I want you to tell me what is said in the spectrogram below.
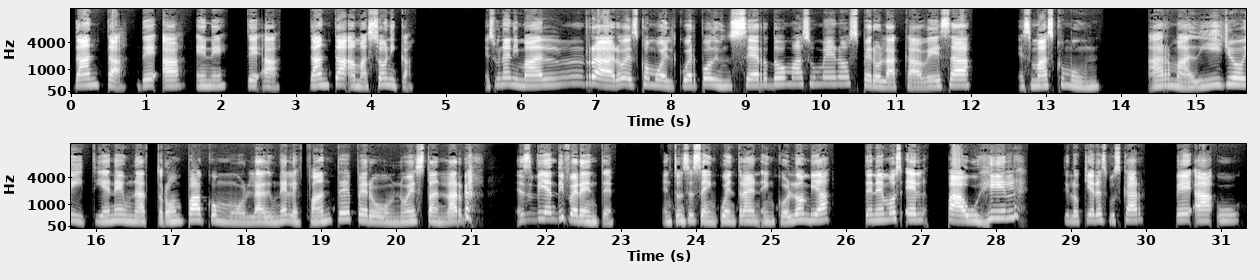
Danta, D-A-N-T-A, Danta amazónica. Es un animal raro, es como el cuerpo de un cerdo más o menos, pero la cabeza es más como un armadillo y tiene una trompa como la de un elefante, pero no es tan larga. Es bien diferente. Entonces se encuentra en, Colombia. Tenemos el paujil, si lo quieres buscar, P-A-U-J-I-L.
